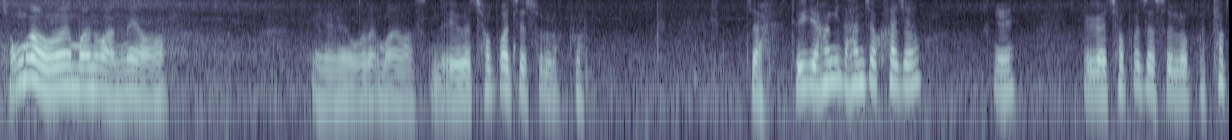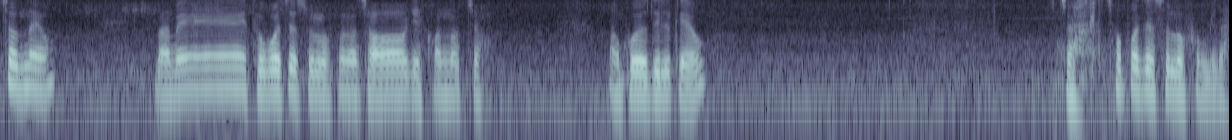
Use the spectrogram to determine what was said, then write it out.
정말 오랜만에 왔네요. 예 오랜만에 왔습니다. 이거 첫 번째 슬로프. 자 되게 한, 한적하죠? 예 여기가 첫 번째 슬로프. 턱 졌네요 그 다음에 두 번째 슬로프는 저기 건넜죠 한번 보여드릴게요 자, 첫 번째 슬로프입니다.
